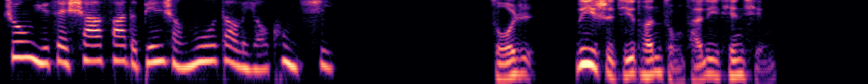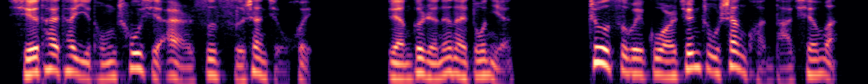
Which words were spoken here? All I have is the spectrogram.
终于在沙发的边上摸到了遥控器。昨日，厉氏集团总裁厉天晴携太太一同出席艾尔斯慈善酒会，两个人恩爱多年，这次为孤儿捐助善款达千万。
